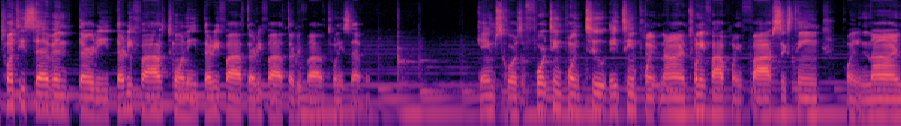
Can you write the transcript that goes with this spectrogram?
27, 30, 35, 20, 35, 35, 35, 27. Game scores of 14.2, 18.9, 25.5, 16.9,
